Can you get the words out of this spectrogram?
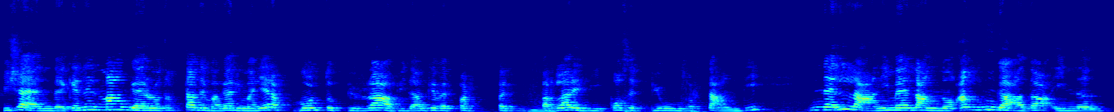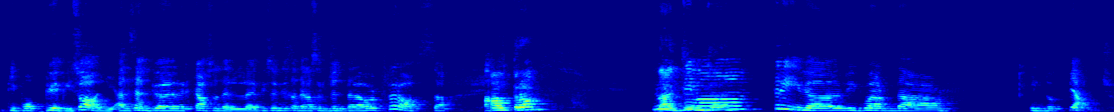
vicende che nel manga erano trattate magari in maniera molto più rapida, anche per, par- per Mm. parlare di cose più importanti. Nell'anime l'hanno allungata in tipo più episodi, ad esempio nel caso dell'episodio della sorgente della Volpe Rossa, Altro? Da L'ultimo aggiungere? Trivia riguarda il doppiaggio.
